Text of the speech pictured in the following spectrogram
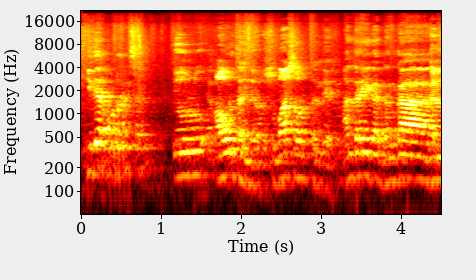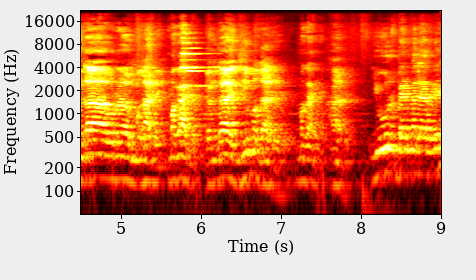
ಇದೇ ಫೋಟೋ ರೀ ಸರ್. ಇವರು ಅವ್ರ ತಂದೆಯವರು ಸುಭಾಷ್ ಅವ್ರ ತಂದೆ ಅಂದ್ರೆ ಈಗ ಗಂಗಾ ಗಂಗಾ ಅವರ ಮಗ ರೀ ಮಗ ರೀ ಗಂಗಾ ಅಜ್ಜಿ ಮಗ ರೀ ಮಗ ರೀ ಹಾ ರೀ. ಇವ್ರ ಬೆನ್ ಮೇಲೆ ಯಾರ್ರಿ?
